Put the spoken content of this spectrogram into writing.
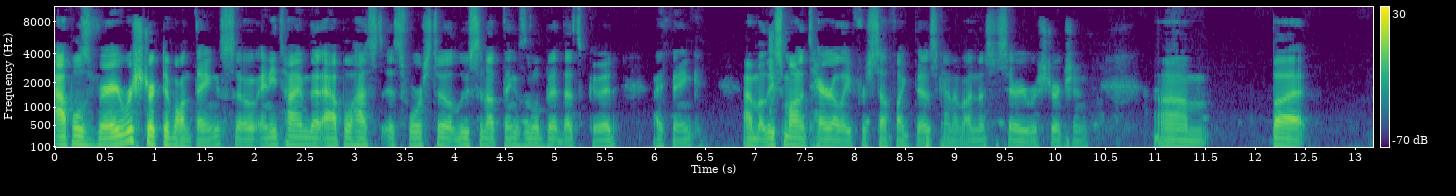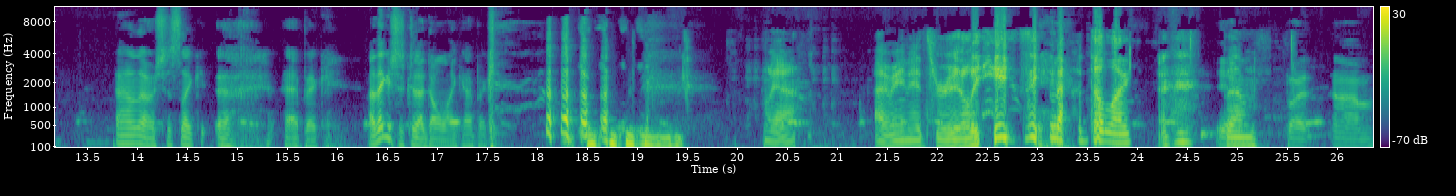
Apple's very restrictive on things. So anytime that Apple has is forced to loosen up things a little bit, that's good. I think, um, at least monetarily for stuff like this, kind of unnecessary restriction. Um, but I don't know. It's just like ugh, Epic. I think it's just because I don't like Epic. Yeah. I mean, it's really easy not to like Yeah. them. but um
